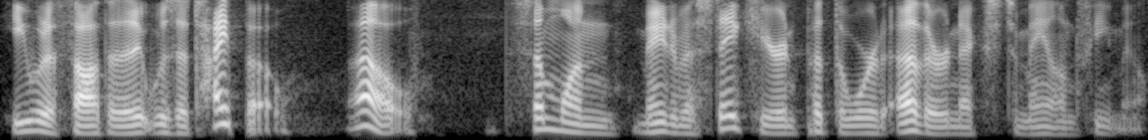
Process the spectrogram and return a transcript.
he would have thought that it was a typo. Oh, someone made a mistake here and put the word other next to male and female.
